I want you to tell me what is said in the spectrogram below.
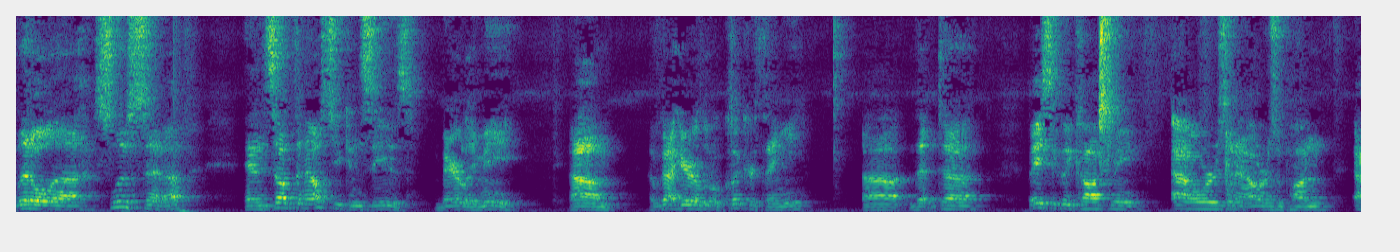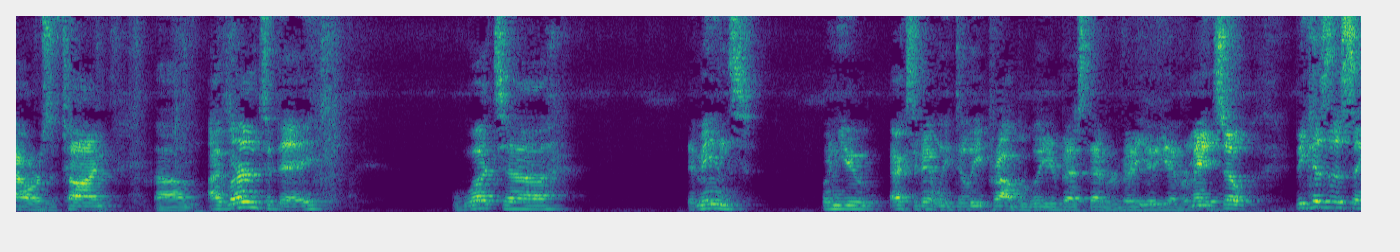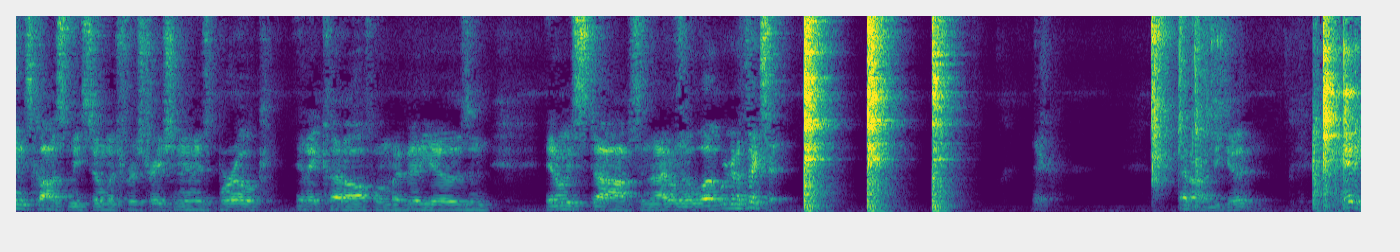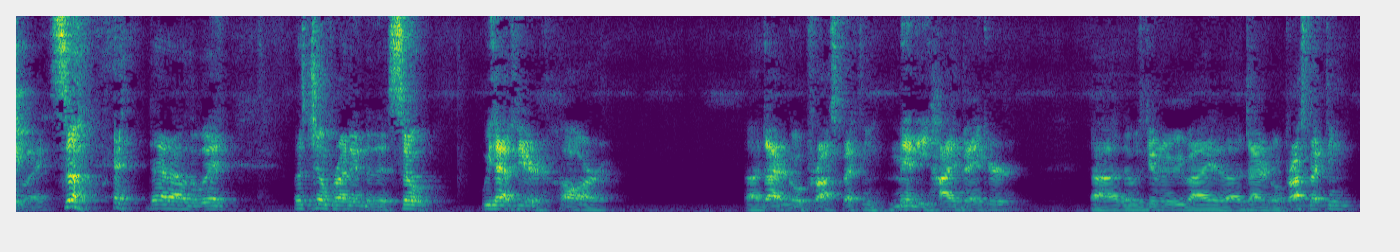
little uh, sluice set up. And something else you can see is barely me. Um, I've got here a little clicker thingy uh, that uh, basically cost me hours and hours upon hours of time. Um, I learned today what uh, it means when you accidentally delete probably your best ever video you ever made. So because this thing's caused me so much frustration and it's broke and it cut off on my videos and it always stops and I don't know what, we're gonna fix it. There. That ought to be good. Anyway, so that out of the way, let's jump right into this. So we have here our uh, Dire Gold Prospecting Mini High Banker uh, that was given to me by uh, Gold Prospecting.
